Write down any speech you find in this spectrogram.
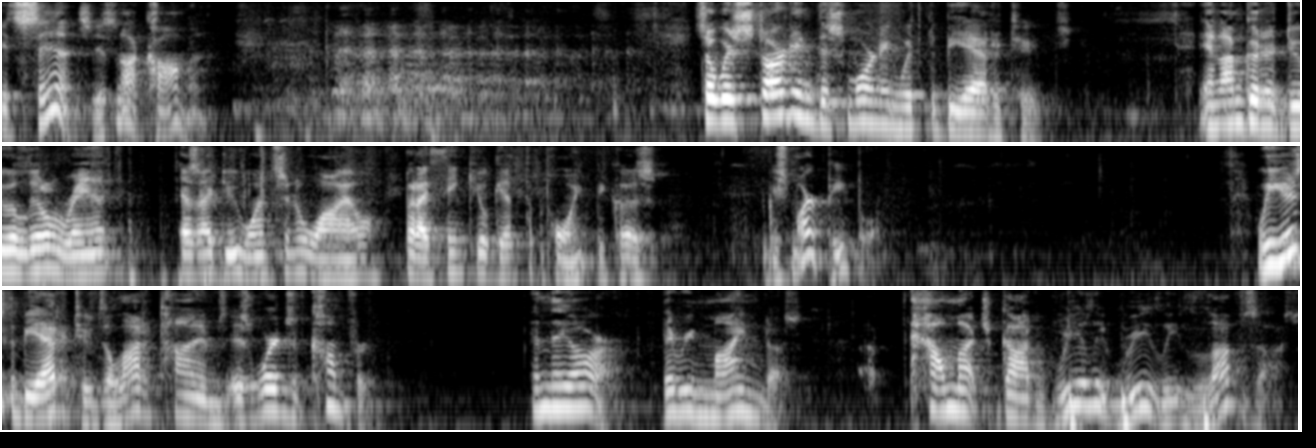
It's sense, it's not common. so we're starting this morning with the Beatitudes. And I'm going to do a little rant as I do once in a while, but I think you'll get the point because you're smart people. We use the Beatitudes a lot of times as words of comfort, and they are. They remind us how much God really, really loves us.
